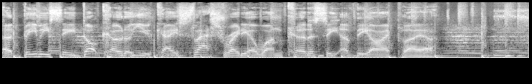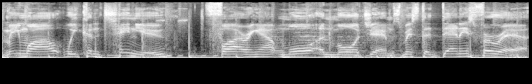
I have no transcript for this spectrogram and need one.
at bbc.co.uk slash Radio 1 courtesy of the iPlayer. Meanwhile, we continue firing out more and more gems. Mr. Dennis Ferrer.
